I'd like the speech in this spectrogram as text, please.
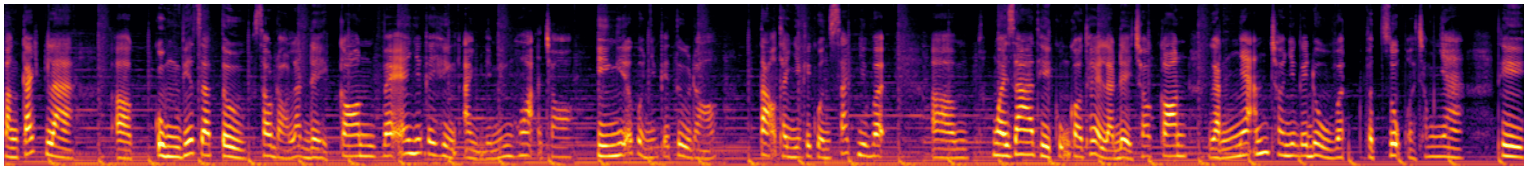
bằng cách là uh, cùng viết ra từ sau đó là để con vẽ những cái hình ảnh để minh họa cho ý nghĩa của những cái từ đó tạo thành những cái cuốn sách như vậy à, ngoài ra thì cũng có thể là để cho con gắn nhãn cho những cái đồ vật vật dụng ở trong nhà. Thì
